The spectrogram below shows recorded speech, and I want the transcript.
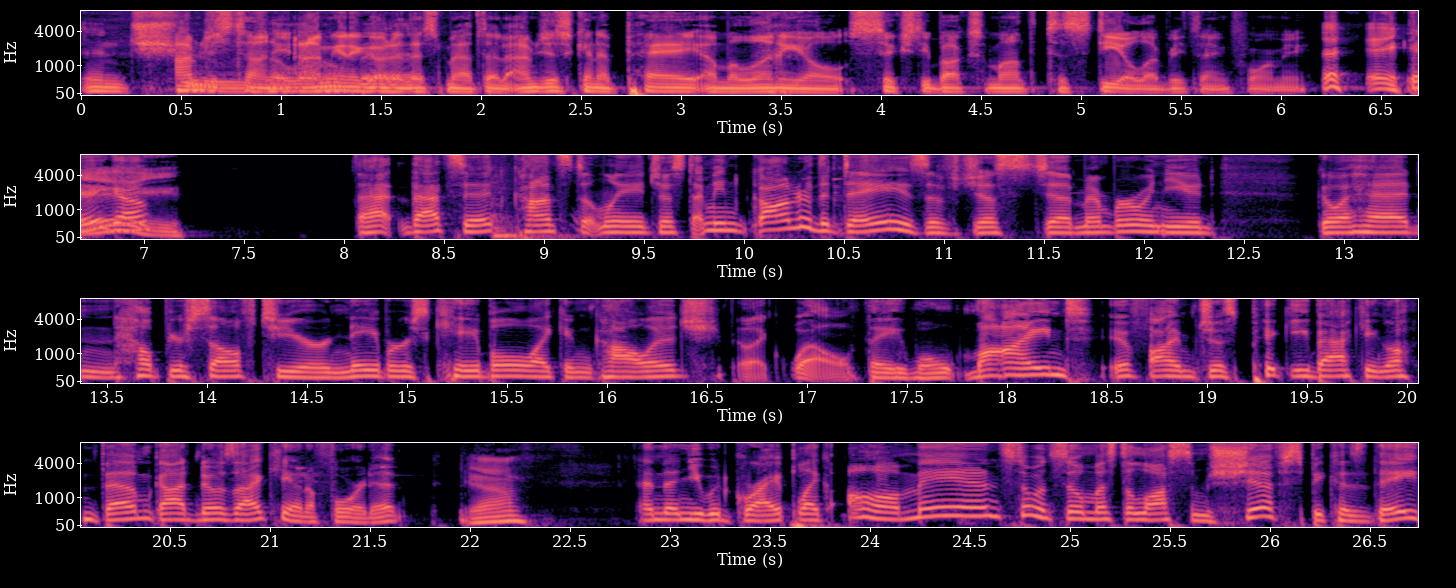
and choose. I'm just telling you, I'm going to go to this method. I'm just going to pay a millennial 60 bucks a month to steal everything for me. Hey, There you go. That that's it. Constantly, just I mean, gone are the days of just uh, remember when you'd go ahead and help yourself to your neighbor's cable, like in college. You'd be like, well, they won't mind if I'm just piggybacking on them. God knows I can't afford it. Yeah. And then you would gripe like, "Oh man, so and so must have lost some shifts because they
